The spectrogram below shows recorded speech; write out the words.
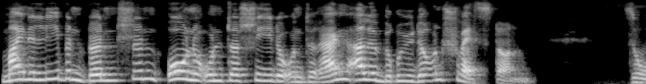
Meine lieben Bönchen, ohne Unterschiede und Rang, alle Brüder und Schwestern. So,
